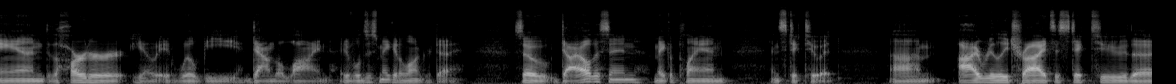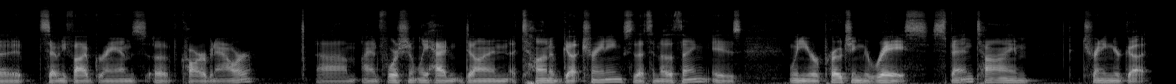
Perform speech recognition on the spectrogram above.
and the harder you know it will be down the line. It will just make it a longer day. So dial this in make a plan and stick to it. Um, i really try to stick to the 75 grams of carb an hour. Um, i unfortunately hadn't done a ton of gut training so that's another thing is when you're approaching the race spend time training your gut.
